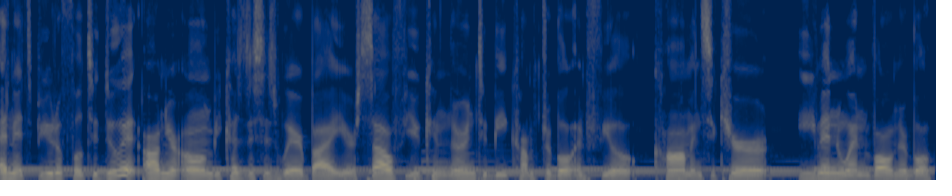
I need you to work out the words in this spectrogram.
and it's beautiful to do it on your own because this is where by yourself you can learn to be comfortable and feel calm and secure even when vulnerable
